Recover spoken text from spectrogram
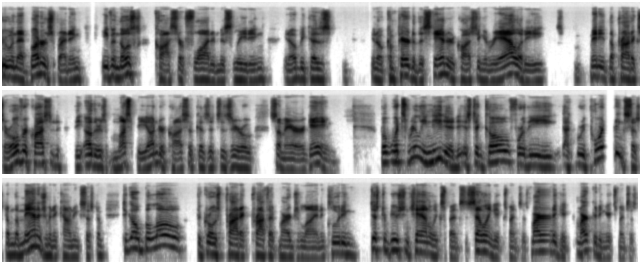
doing that butter spreading, even those costs are flawed and misleading, you know, because, you know, compared to the standard costing in reality, many of the products are overcosted, the others must be undercosted because it's a zero sum error game. But what's really needed is to go for the uh, reporting system, the management accounting system, to go below the gross product profit margin line, including distribution channel expenses, selling expenses, marketing expenses,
